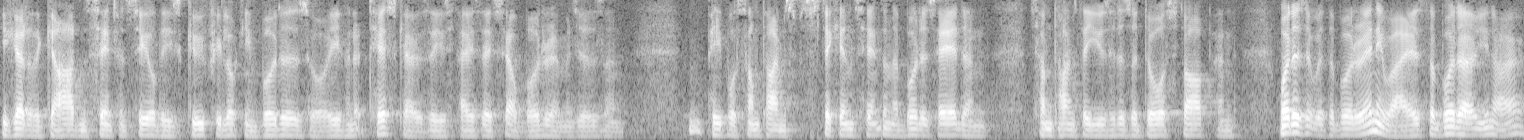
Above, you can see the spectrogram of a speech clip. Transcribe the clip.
you go to the garden centre and see all these goofy looking Buddhas, or even at Tesco's these days they sell Buddha images, and people sometimes stick incense in the Buddha's head, and sometimes they use it as a doorstop. And what is it with the Buddha anyway? Is the Buddha, you know,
